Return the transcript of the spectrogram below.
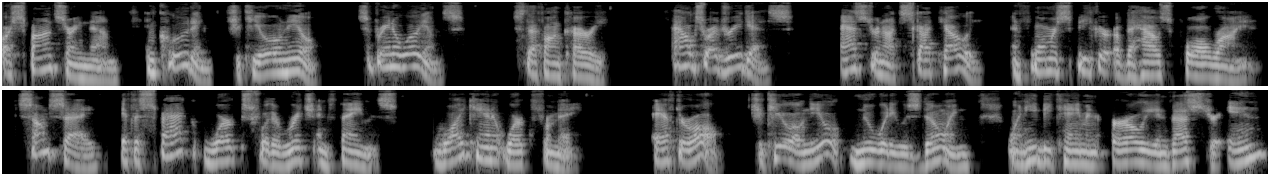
are sponsoring them, including Shaquille O'Neal, Sabrina Williams, Stephen Curry, Alex Rodriguez, astronaut Scott Kelly, and former Speaker of the House Paul Ryan. Some say if a SPAC works for the rich and famous, why can't it work for me? After all, Shaquille O'Neal knew what he was doing when he became an early investor in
